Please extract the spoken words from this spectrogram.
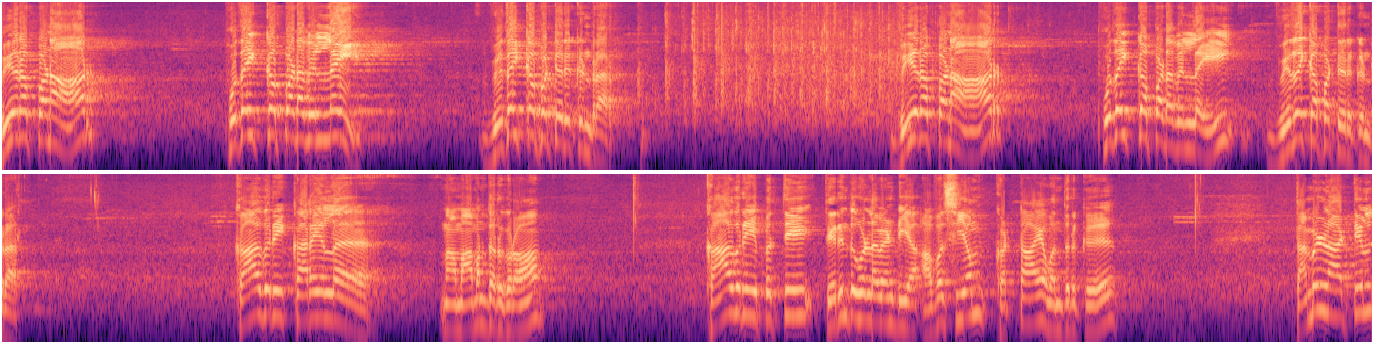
வீரப்பனார் புதைக்கப்படவில்லை விதைக்கப்பட்டிருக்கின்றார். வீரப்பனார் புதைக்கப்படவில்லை விதைக்கப்பட்டிருக்கின்றார். காவிரி கரையில் நாம் அமர்ந்திருக்கிறோம். காவிரியை பற்றி தெரிந்து கொள்ள வேண்டிய அவசியம் கட்டாயம் வந்திருக்கு. தமிழ்நாட்டில்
